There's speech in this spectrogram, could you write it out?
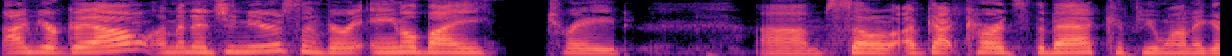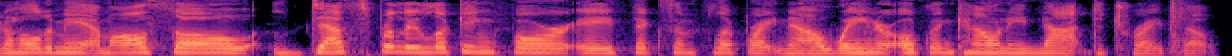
I'm your gal. I'm an engineer, so I'm very anal by trade. Um, so I've got cards at the back if you want to get a hold of me. I'm also desperately looking for a fix and flip right now. Wayne or Oakland County, not Detroit though.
